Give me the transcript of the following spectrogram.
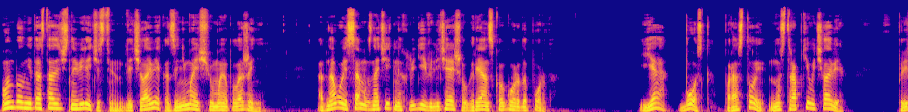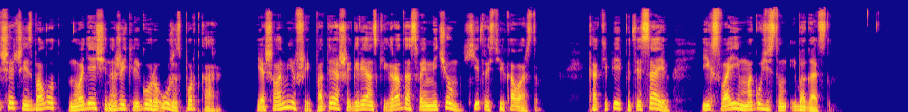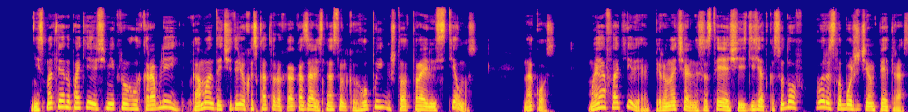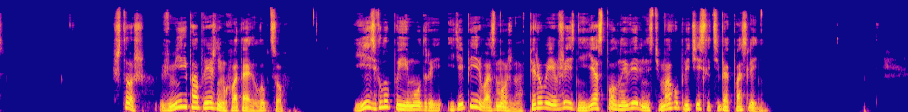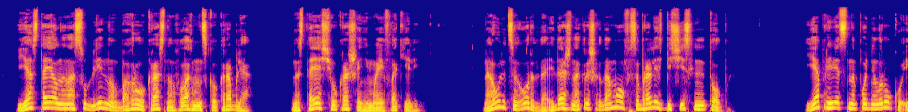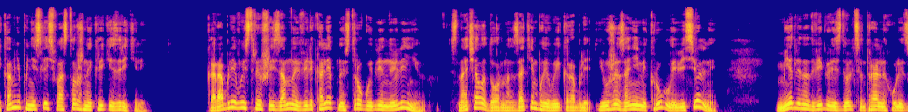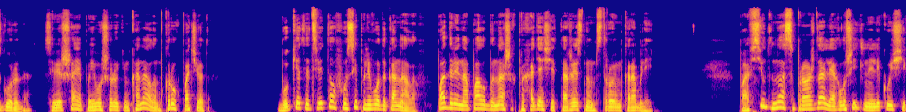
он был недостаточно величествен для человека, занимающего мое положение. Одного из самых значительных людей величайшего грианского города Порта. Я, Боск, простой, но строптивый человек, пришедший из болот, наводящий на жителей гора ужас Порткара и ошеломивший, потрясший горианские города своим мечом, хитростью и коварством как теперь потрясаю их своим могуществом и богатством. Несмотря на потерю семи круглых кораблей, команды четырех из которых оказались настолько глупы, что отправились в Стелмус, на Кос, моя флотилия, первоначально состоящая из десятка судов, выросла больше, чем в пять раз. Что ж, в мире по-прежнему хватает глупцов. Есть глупые и мудрые, и теперь, возможно, впервые в жизни я с полной уверенностью могу причислить тебя к последним. Я стоял на носу длинного багрово-красного флагманского корабля, настоящего украшения моей флотилии. На улицах города и даже на крышах домов собрались бесчисленные толпы. Я приветственно поднял руку, и ко мне понеслись восторженные крики зрителей. Корабли, выстроившись за мной в великолепную строгую длинную линию, Сначала Дорна, затем боевые корабли, и уже за ними круглые, весельные, медленно двигались вдоль центральных улиц города, совершая по его широким каналам круг почета. Букеты цветов усыпали воды каналов, падали на палубы наших проходящих торжественным строем кораблей. Повсюду нас сопровождали оглушительные ликующие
